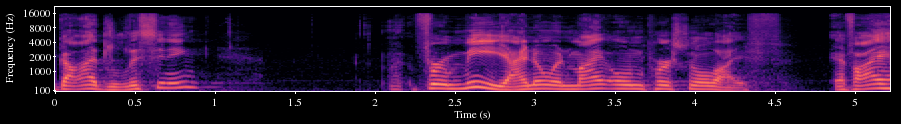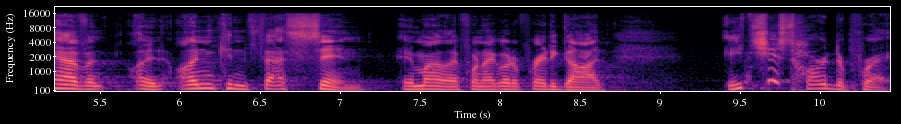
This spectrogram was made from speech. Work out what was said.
God listening, for me, I know in my own personal life, if I have an, an unconfessed sin in my life when I go to pray to God, it's just hard to pray.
